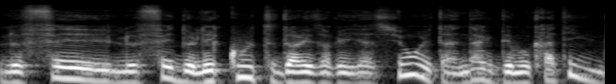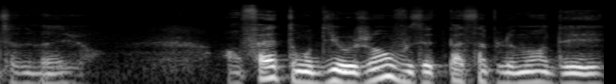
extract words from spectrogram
le, fait, le fait de l'écoute dans les organisations est un acte démocratique d'une certaine mesure. En fait, on dit aux gens, vous n'êtes pas simplement des,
